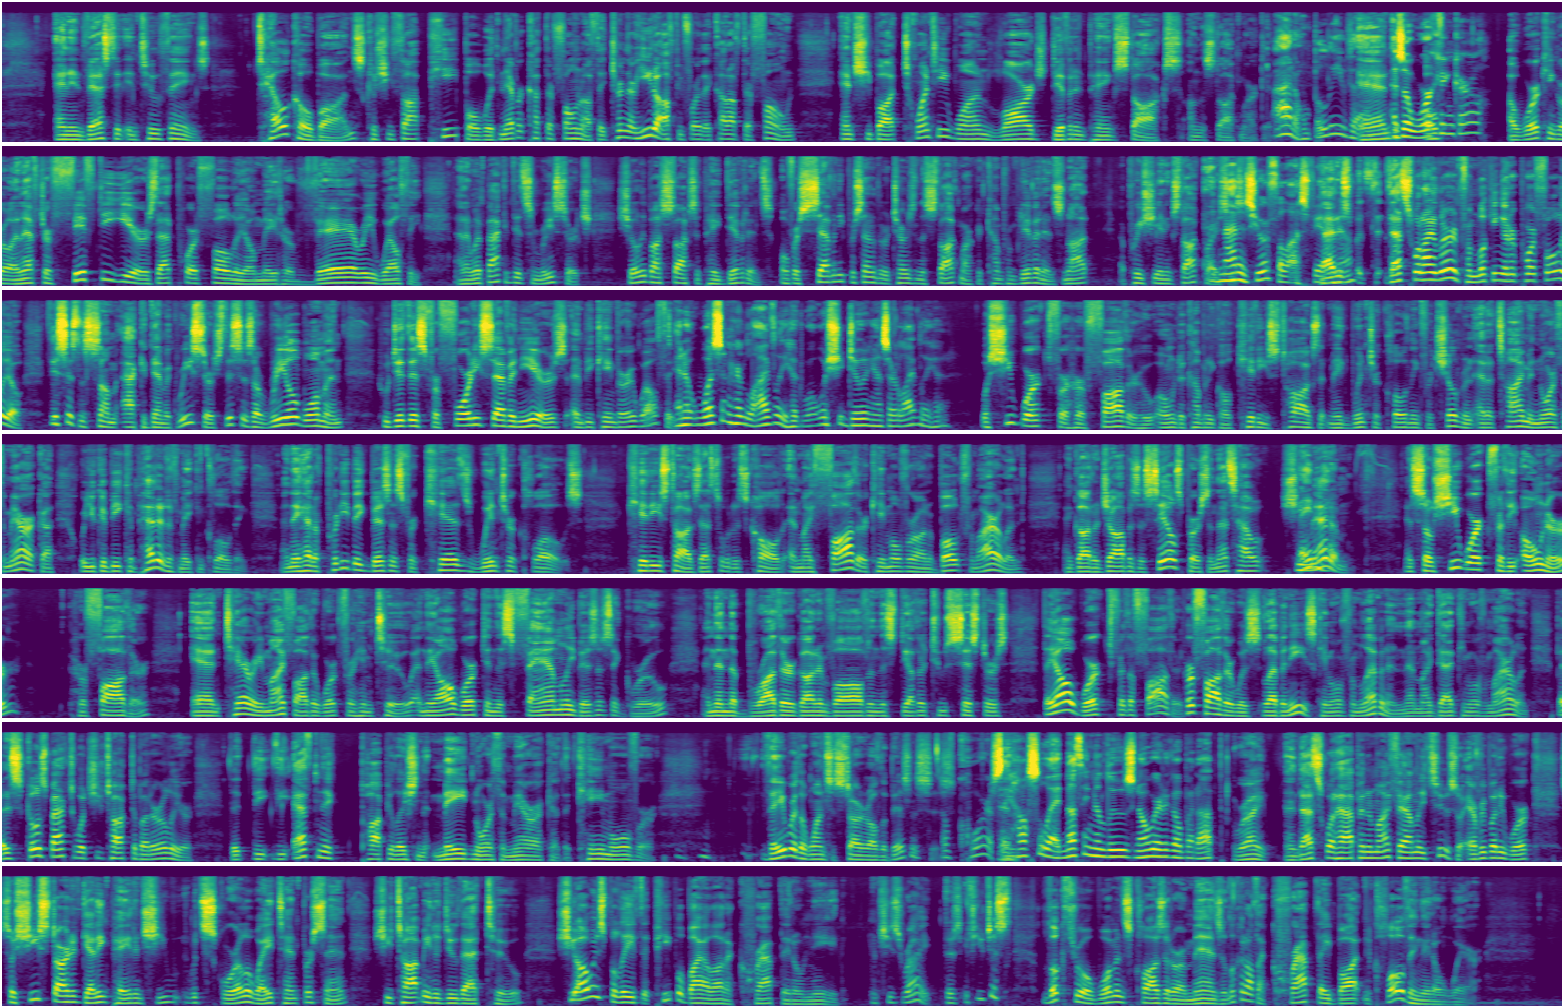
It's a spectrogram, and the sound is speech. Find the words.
and invested in two things. Telco bonds, because she thought people would never cut their phone off. They'd turn their heat off before they cut off their phone. And she bought 21 large dividend paying stocks on the stock market I don't believe that. And As a ov- working girl? a working girl. And after 50 years, that portfolio made her very wealthy. And I went back and did some research. She only bought stocks that paid dividends. Over 70% of the returns in the stock market come from dividends, not appreciating stock prices. And that is your philosophy. That I is, that's what I learned from looking at her portfolio. This isn't some academic research. This is a real woman who did this for 47 years and became very wealthy. And it wasn't her livelihood. What was she doing as her livelihood? Well, she worked for her father, who owned a company called Kitty's Togs that made winter clothing for children at a time in North America where you could be competitive making clothing. And they had a pretty big business for kids' winter clothes. Kitty's Togs, that's what it's called. And my father came over on a boat from Ireland and got a job as a salesperson. That's how she met met. him. And so she worked for the owner, her father, and Terry, my father, worked for him too. And they all worked in this family business that grew. And then the brother got involved, and this, the other two sisters. They all worked for the father. Her father was Lebanese, came over from Lebanon, and then my dad came over from Ireland. But it goes back to what you talked about earlier that the, the ethnic population that made North America, that came over, they were the ones that started all the businesses. Of course. They hustled. They had nothing to lose, nowhere to go but up. Right. And that's what happened in my family too. So everybody worked. So she started getting paid and she would squirrel away 10%. She taught me to do that too. She always believed that people buy a lot of crap they don't need. And she's right. There's if you just look through a woman's closet or a man's and look at all the crap they bought in clothing they don't wear.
